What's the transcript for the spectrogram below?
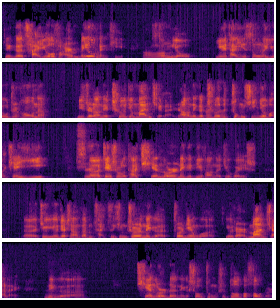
这个踩油反而没有问题，松油，因为它一松了油之后呢。你知道那车就慢起来，然后那个车的重心就往前移，是呃，这时候它前轮那个地方呢就会，呃，就有点像咱们踩自行车那个，突然间我有点慢下来，那个前轮的那个受重是多过后轮，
